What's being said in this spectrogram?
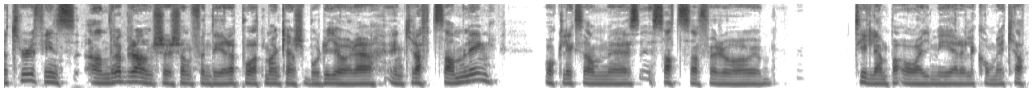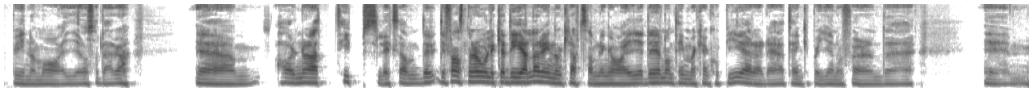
Jag tror det finns andra branscher som funderar på att man kanske borde göra en kraftsamling och liksom eh, satsa för att tillämpa AI mer eller komma ikapp inom AI och sådär. Um, har du några tips? Liksom? Det, det fanns några olika delar inom kraftsamling AI. Det är någonting man kan kopiera det. Jag tänker på genomförande ehm,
